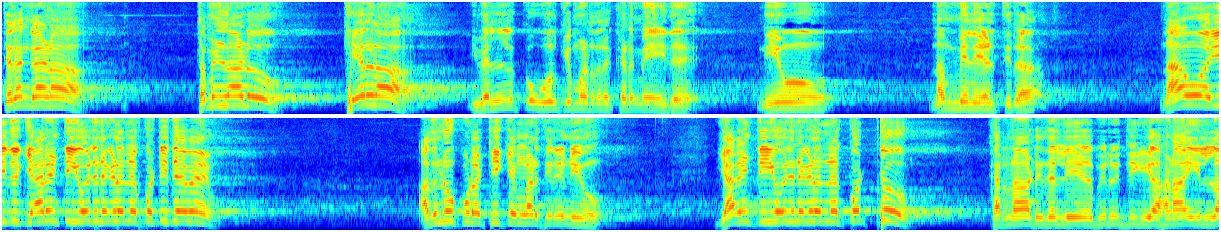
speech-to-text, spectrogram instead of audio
ತೆಲಂಗಾಣ, ತಮಿಳುನಾಡು, ಕೇರಳ ಇವೆಲ್ಲಕ್ಕೂ ಹೋಲಿಕೆ ಮಾಡಿದ್ರೆ ಕಡಿಮೆ ಇದೆ. ನೀವು ನಮ್ಮ ಮೇಲೆ ಹೇಳ್ತೀರಾ? ನಾವು ಐದು ಗ್ಯಾರಂಟಿ ಯೋಜನೆಗಳನ್ನು ಕೊಟ್ಟಿದ್ದೇವೆ. ಅದನ್ನು ಕೂಡ ಟೀಕೆ ಮಾಡ್ತೀರಿ ನೀವು. ಗ್ಯಾರಂಟಿ ಯೋಜನೆಗಳನ್ನು ಕೊಟ್ಟು ಕರ್ನಾಟಕದಲ್ಲಿ ಅಭಿವೃದ್ಧಿಗೆ ಹಣ ಇಲ್ಲ.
